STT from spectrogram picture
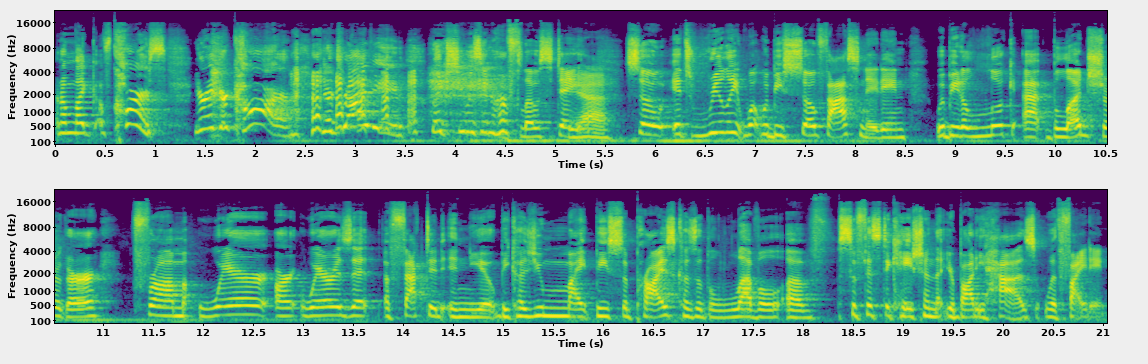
And I'm like, "Of course, you're in your car, you're driving." like she was in her flow state. Yeah. So it's really what would be so fascinating would be to look at blood sugar from where are where is it affected in you because you might be surprised because of the level of sophistication that your body has with fighting.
